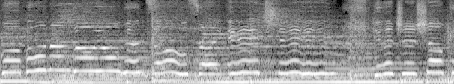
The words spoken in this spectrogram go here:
果不能够永远走在一起，也至少给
